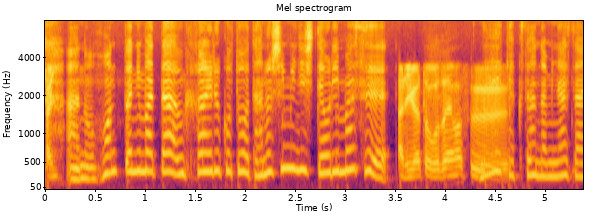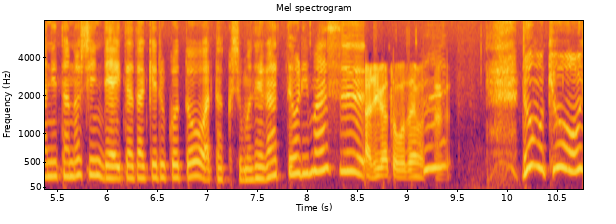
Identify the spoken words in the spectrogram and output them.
はい、あの本当にまた迎えることを楽しみにしております。ありがとうございます、ね、たくさんの皆さんに楽しんでいただけることを私も願っております。ありがとうございます、うんどうも今日お忙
